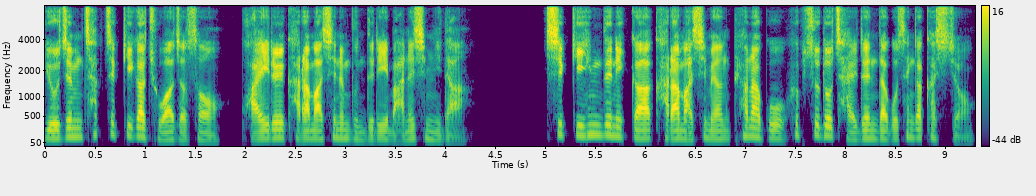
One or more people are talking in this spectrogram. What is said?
요즘 착즙기가 좋아져서 과일을 갈아 마시는 분들이 많으십니다. 씻기 힘드니까 갈아 마시면 편하고 흡수도 잘 된다고 생각하시죠.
